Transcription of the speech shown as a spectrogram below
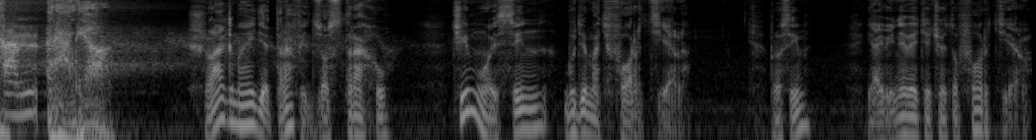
Fan Rádio. Šlak ma ide trafiť zo strachu, či môj syn bude mať fortiel. Prosím? Aj vy neviete, čo je to fortiel.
